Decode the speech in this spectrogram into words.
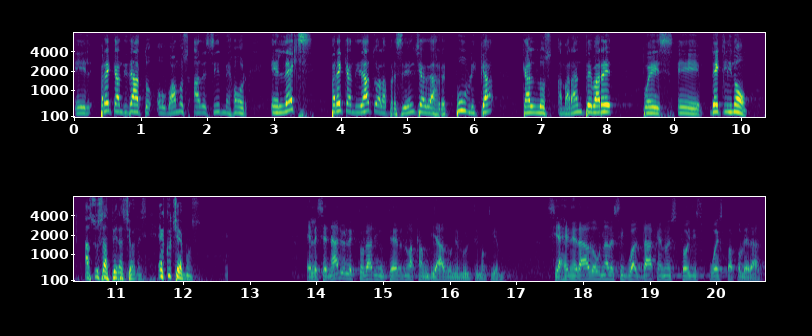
el precandidato, o vamos a decir mejor, el ex precandidato a la presidencia de la República, Carlos Amarante Baret, pues eh, declinó a sus aspiraciones. Escuchemos. El escenario electoral interno ha cambiado en el último tiempo. Se ha generado una desigualdad que no estoy dispuesto a tolerar,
